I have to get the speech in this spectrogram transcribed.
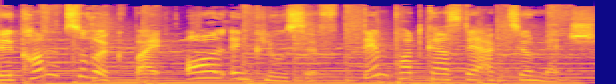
Willkommen zurück bei All Inclusive, dem Podcast der Aktion Mensch.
